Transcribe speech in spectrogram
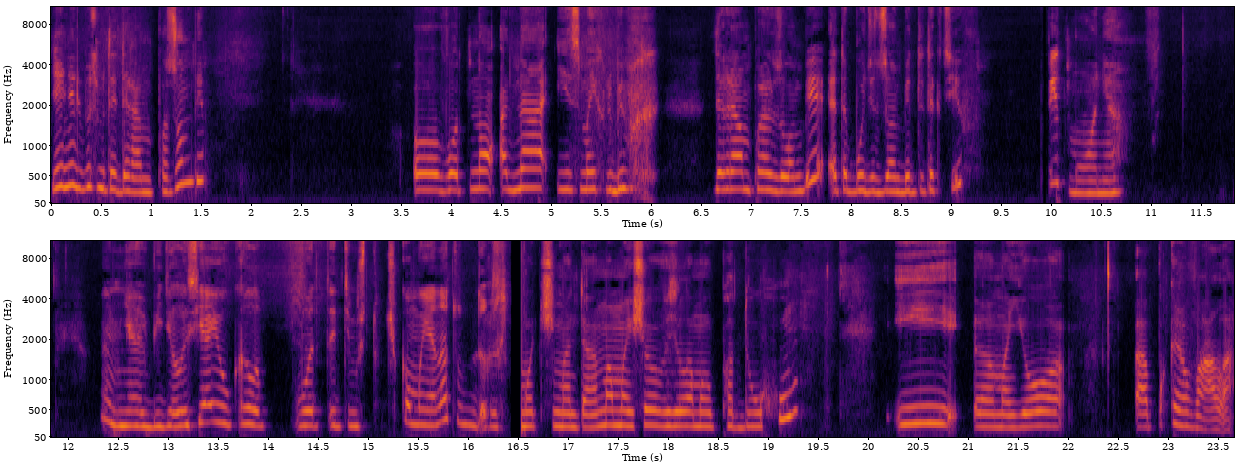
Я не люблю смотреть дорамы про зомби. О, вот, но одна из моих любимых дорам про зомби, это будет зомби-детектив. Питмоня. Она меня обиделась. Я ее укрыла вот этим штучком, и она тут. Мой чемодан. Мама еще взяла мою подуху и э, мое э, покрывало.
